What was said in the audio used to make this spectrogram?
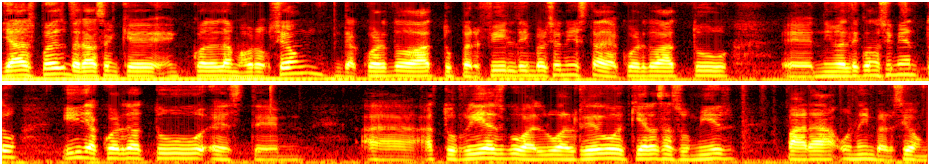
Ya después verás en qué, cuál es la mejor opción, de acuerdo a tu perfil de inversionista, de acuerdo a tu eh, nivel de conocimiento y de acuerdo a tu, este, a, tu riesgo, al, al riesgo que quieras asumir para una inversión.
